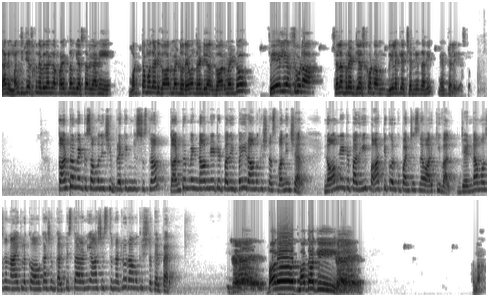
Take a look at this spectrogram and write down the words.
దాన్ని మంచి చేసుకునే విధంగా ప్రయత్నం చేస్తారు కానీ మొట్టమొదటి గవర్నమెంట్ రేవంత్ రెడ్డి గారి గవర్నమెంట్ ఫెయిలియర్స్ కూడా సెలబ్రేట్ చేసుకోవడం వీళ్ళకే చెందిందని నేను తెలియజేస్తాను కంటోన్మెంట్కు సంబంధించి బ్రేకింగ్ న్యూస్ చూస్తున్నాం. కంటోన్మెంట్ నామినేటెడ్ పదవిపై రామకృష్ణ స్పందించారు. నామినేటెడ్ పదవి పార్టీ కొరకు పనిచేసిన వారికి ఇవ్వాలి. జెండా మోసిన నాయకులకు అవకాశం కల్పిస్తారని ఆశిస్తున్నట్లు రామకృష్ణ తెలిపారు. భారత్ మాతాకి అన్నా.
